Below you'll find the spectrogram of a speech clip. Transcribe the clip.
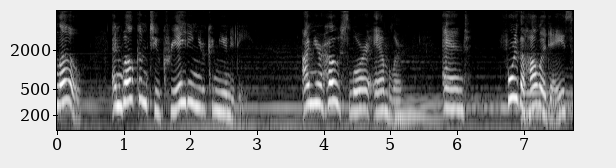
Hello, and welcome to Creating Your Community. I'm your host, Laura Ambler, and for the holidays,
